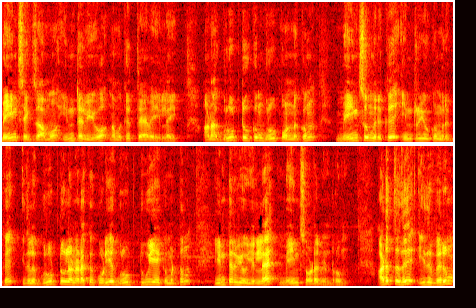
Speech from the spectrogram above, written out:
மெயின்ஸ் எக்ஸாமோ இன்டர்வியூவோ நமக்கு தேவையில்லை. ஆனால் குரூப் டூக்கும் குரூப் ஒன்றுக்கும் மெயின்ஸும் இருக்குது இன்டர்வியூக்கும் இருக்குது இதில் குரூப் டூவில் நடக்கக்கூடிய குரூப் டூ ஏக்கு மட்டும் இன்டர்வியூ இல்லை மெயின்ஸோடு நின்றும். அடுத்தது இது வெறும்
